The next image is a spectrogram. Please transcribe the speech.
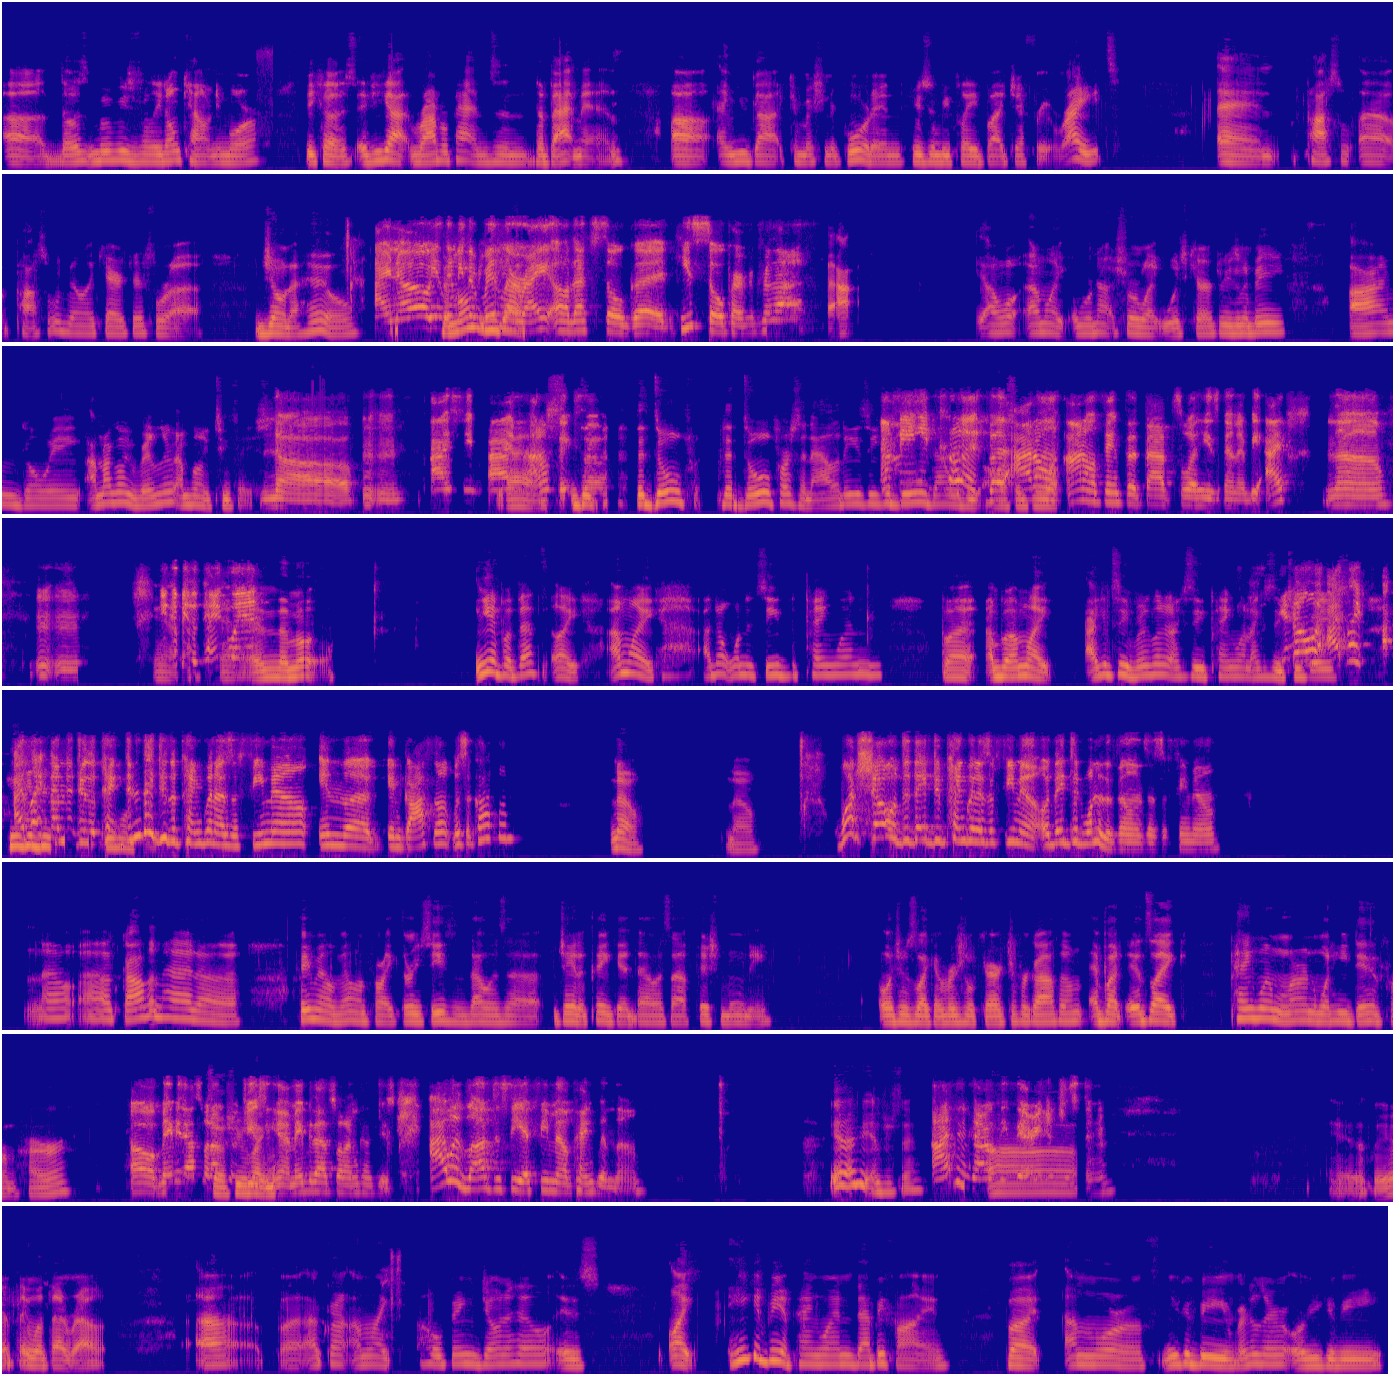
uh, those movies really don't count anymore. Because if you got Robert Pattinson, the Batman, uh, and you got Commissioner Gordon, who's gonna be played by Jeffrey Wright, and possible uh possible villain characters for uh Jonah Hill. I know he's gonna be the Riddler, got, right? Oh, that's so good. He's so perfect for that. I, I, I'm like, we're not sure like which character he's gonna be. I'm going. I'm not going Riddler. I'm going Two Face. No, Mm-mm. I see. I, yes. I don't think so. The dual, the dual personalities he could I mean, do. He could, but awesome I don't. I don't think that that's what he's gonna be. I no. Mm-mm. Yeah. He could be the penguin. And the mo- yeah, but that's like I'm like I don't want to see the penguin, but but I'm like I can see Riddler, I can see Penguin, I can see. You know, I like I like do, them to do the penguin. Didn't they do the Penguin as a female in the in Gotham? Was it Gotham? No, no. What show did they do Penguin as a female, or they did one of the villains as a female? No, uh, Gotham had a female villain for like three seasons. That was uh Jada Pinkett. That was uh Fish Mooney, which was like an original character for Gotham. But it's like Penguin learned what he did from her. Oh, maybe that's what so I'm confusing. Like, yeah, maybe that's what I'm confused. I would love to see a female penguin though. Yeah, that'd be interesting. I think that would be uh, very interesting. Yeah, if they went that route. Uh, but I'm I'm like hoping Jonah Hill is like he could be a penguin, that'd be fine. But I'm more of you could be Riddler or you could be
